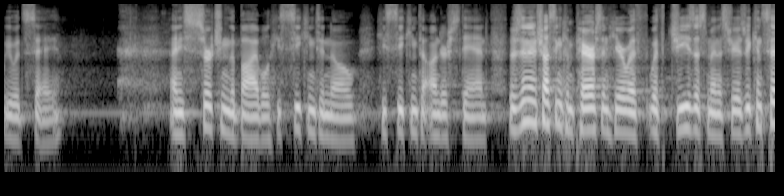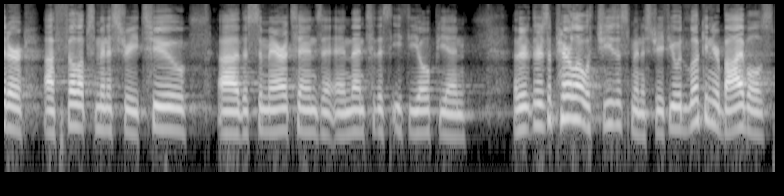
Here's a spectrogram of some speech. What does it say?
we would say and he's searching the Bible. He's seeking to know. He's seeking to understand. There's an interesting comparison here with, with Jesus' ministry as we consider uh, Philip's ministry to uh, the Samaritans and, and, then to this Ethiopian. There, there's a parallel with Jesus' ministry. If you would look in your Bibles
